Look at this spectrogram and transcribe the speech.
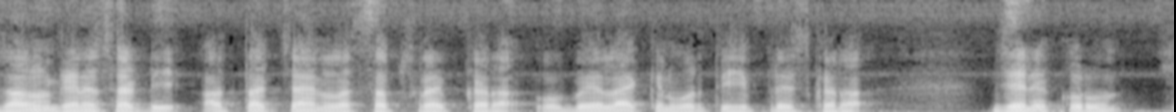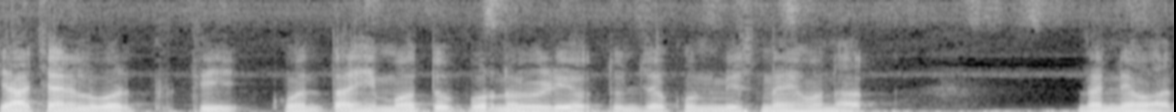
जाणून घेण्यासाठी आत्ता चॅनलला सबस्क्राईब करा व बेल आयकनवरतीही प्रेस करा. जेणेकरून या चॅनलवरती कोणताही महत्त्वपूर्ण व्हिडिओ तुमच्याकडून मिस नाही होणार. धन्यवाद.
